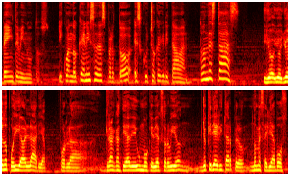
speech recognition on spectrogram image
20 minutos. Y cuando Kenny se despertó, escuchó que gritaban, ¿Dónde estás? Y yo, yo, yo no podía hablar ya por la gran cantidad de humo que había absorbido. Yo quería gritar, pero no me salía voz.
